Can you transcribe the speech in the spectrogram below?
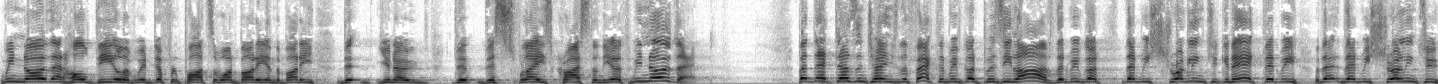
We know that whole deal of we're different parts of one body and the body, you know, displays Christ on the earth. We know that. But that doesn't change the fact that we've got busy lives, that we've got, that we're struggling to connect, that, we, that, that we're struggling to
